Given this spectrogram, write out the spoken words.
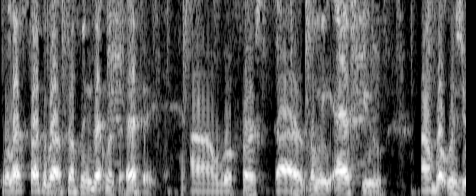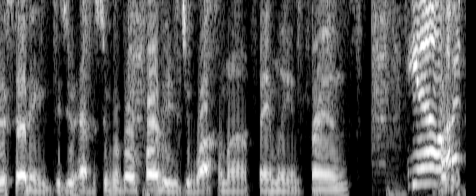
Well, let's talk about something that was epic. Um, well, first, uh, let me ask you, um, what was your setting? Did you have a Super Bowl party? Did you watch among family and friends? You know, I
